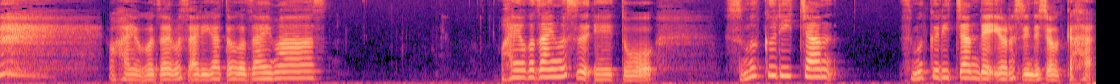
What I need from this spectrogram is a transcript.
おはようございます。ありがとうございます。おはようございます。えっ、ー、と、すむくりちゃん、すむくりちゃんでよろしいんでしょうか？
